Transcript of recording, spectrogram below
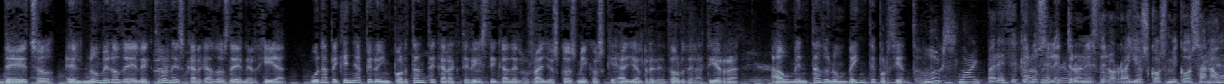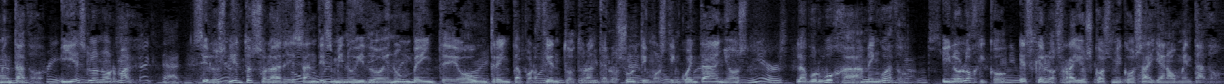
De hecho, el número de electrones cargados de energía, una pequeña pero importante característica de los rayos cósmicos que hay alrededor de la Tierra, ha aumentado en un 20%. Parece que los electrones de los rayos cósmicos han aumentado, y es lo normal. Si los vientos solares han disminuido en un 20 o un 30% durante los últimos 50 años, la burbuja ha menguado. Y lo lógico es que los rayos cósmicos hayan aumentado.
